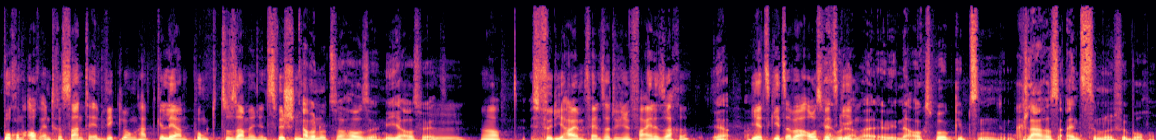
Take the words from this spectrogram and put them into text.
Bochum auch interessante Entwicklung, hat gelernt, Punkte zu sammeln inzwischen. Aber nur zu Hause, nicht auswärts. Ja, ist für die Heimfans natürlich eine feine Sache. Ja. Jetzt geht's aber Ja auswärts gut, gegen. aber in Augsburg gibt's ein klares 1 zu 0 für Bochum.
